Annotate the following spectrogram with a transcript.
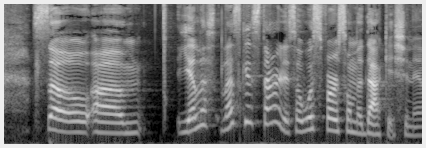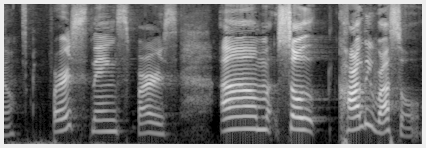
so, um yeah, let's let's get started. So, what's first on the docket, Chanelle? first things first. Um, so Carlee Russell.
